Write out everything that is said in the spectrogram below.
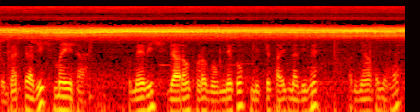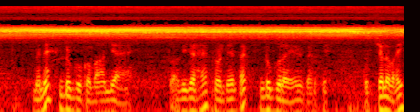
तो घर पे अभी मैं ही था। तो मैं भी जा रहा हूँ थोड़ा घूमने को नीचे साइड नदी में। और यहाँ पर जो है मैंने डुग्गू को बाँध दिया है। तो अभी जो है थोड़ी देर तक डुग्गू रहेगा घर पे। तो चलो भाई,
